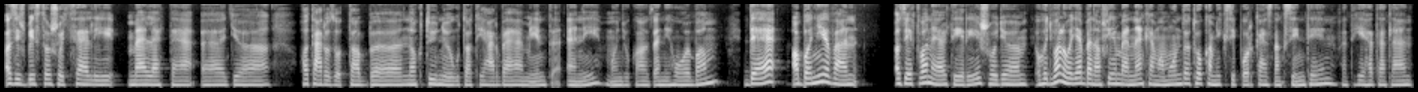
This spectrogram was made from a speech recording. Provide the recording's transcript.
az is biztos, hogy Sally mellette egy határozottabbnak tűnő utat jár be, mint Annie, mondjuk az Annie Hallban. De abban nyilván azért van eltérés, hogy, hogy valahogy ebben a filmben nekem a mondatok, amik sziporkáznak szintén, tehát hihetetlen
